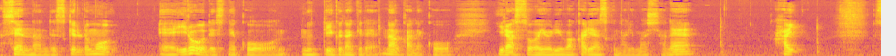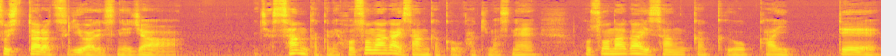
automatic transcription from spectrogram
線なんですけれども、えー、色をですね、こう塗っていくだけで、なんかね、こう、イラストがより分かりやすくなりましたね。はい。そしたら次はですね、じゃあ、じゃあ三角ね、細長い三角を描きますね。細長い三角を描いて、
